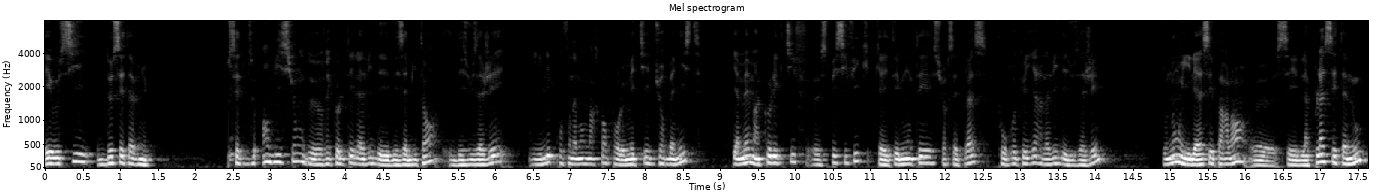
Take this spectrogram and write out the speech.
et aussi de cette avenue. Cette ambition de récolter l'avis des, habitants et des usagers, il est profondément marquant pour le métier d'urbaniste il y a même un collectif euh, spécifique qui a été monté sur cette place pour recueillir l'avis des usagers. Son nom, il est assez parlant, euh, c'est La place est à nous.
